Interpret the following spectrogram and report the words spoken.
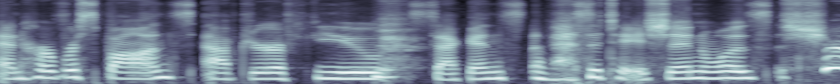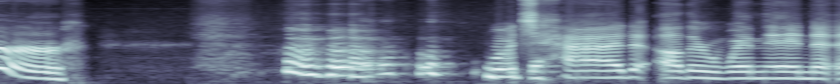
And her response, after a few seconds of hesitation, was sure, which had other women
